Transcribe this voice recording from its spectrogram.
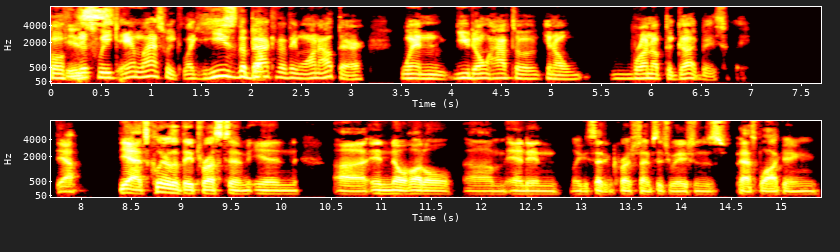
both He's- this week and last week. Like he's the back that they want out there when you don't have to, you know, run up the gut basically. Yeah, it's clear that they trust him in uh in no huddle um and in like you said in crunch time situations, pass blocking,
